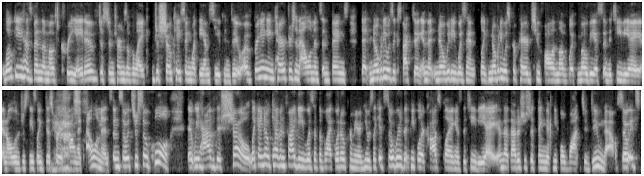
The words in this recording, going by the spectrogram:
Loki has been the most creative just in terms of like just showcasing what the MCU can do, of bringing in characters and elements and things that nobody was expecting and that nobody was in, like, nobody was prepared to fall in love with Mobius and the TVA and all of just these like disparate yes. comic elements. And so it's just so cool that we have this show. Like, I know Kevin Feige was at the Black Widow premiere and he was like, it's so weird that people are cosplaying as the TVA and that that is just a thing that people want to do now. So it's,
